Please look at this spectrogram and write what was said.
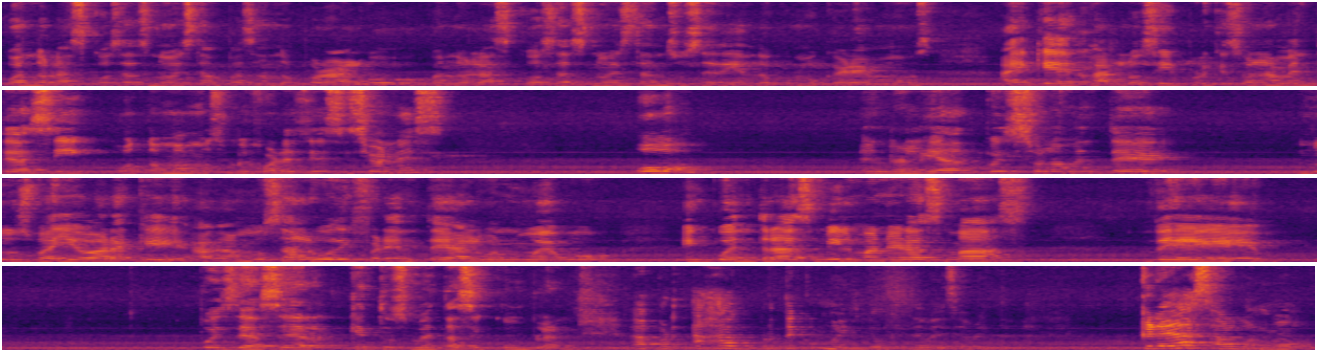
cuando las cosas no están pasando por algo o cuando las cosas no están sucediendo como queremos. Hay que dejarlos ir porque solamente así o tomamos mejores decisiones o en realidad pues solamente nos va a llevar a que hagamos algo diferente, algo nuevo. Encuentras mil maneras más de pues de hacer que tus metas se cumplan. Ajá, aparte como es lo que te voy a decir ahorita, creas algo nuevo.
